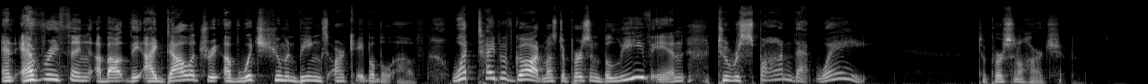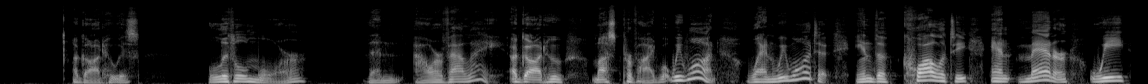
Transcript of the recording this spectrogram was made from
and everything about the idolatry of which human beings are capable of. What type of God must a person believe in to respond that way? to personal hardship. A God who is little more than our valet, a God who must provide what we want, when we want it, in the quality and manner we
